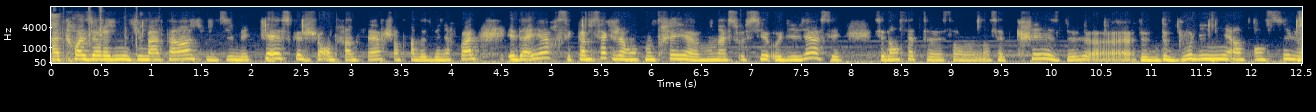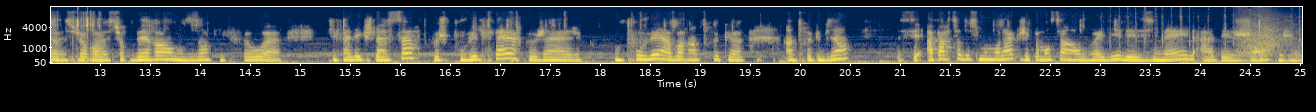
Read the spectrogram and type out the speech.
à 3h30 du matin, tu te dis mais qu'est-ce que je suis en train de faire? Je suis en train de devenir folle. Et d'ailleurs, c'est comme ça que j'ai rencontré euh, mon associé Olivia. C'est dans cette, euh, dans cette crise de, euh, de, boulimie intensive sur, sur Vera en me disant qu'il faut qu'il fallait que je la sorte, que je pouvais le faire, que qu'on pouvait avoir un truc, un truc bien. C'est à partir de ce moment-là que j'ai commencé à envoyer des emails à des gens que je ne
